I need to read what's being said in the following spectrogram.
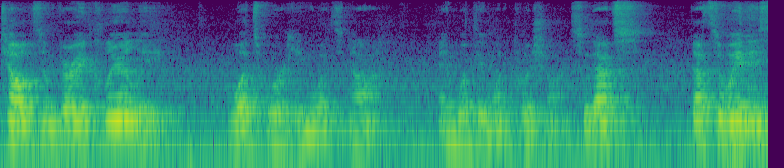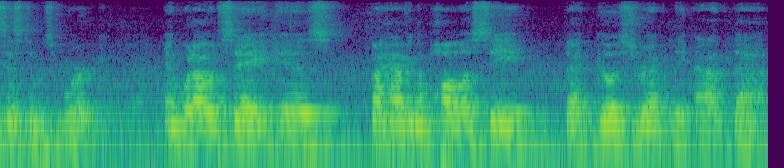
tells them very clearly what's working, what's not, and what they want to push on. So that's that's the way these systems work. And what I would say is by having a policy that goes directly at that,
